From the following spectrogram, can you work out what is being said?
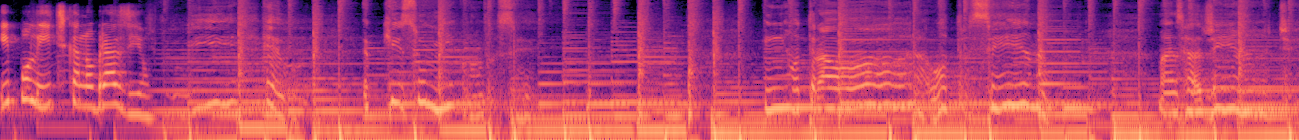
e política no Brasil. Eu, eu quis sumir com você em outra hora, outra cena, mais radiante.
